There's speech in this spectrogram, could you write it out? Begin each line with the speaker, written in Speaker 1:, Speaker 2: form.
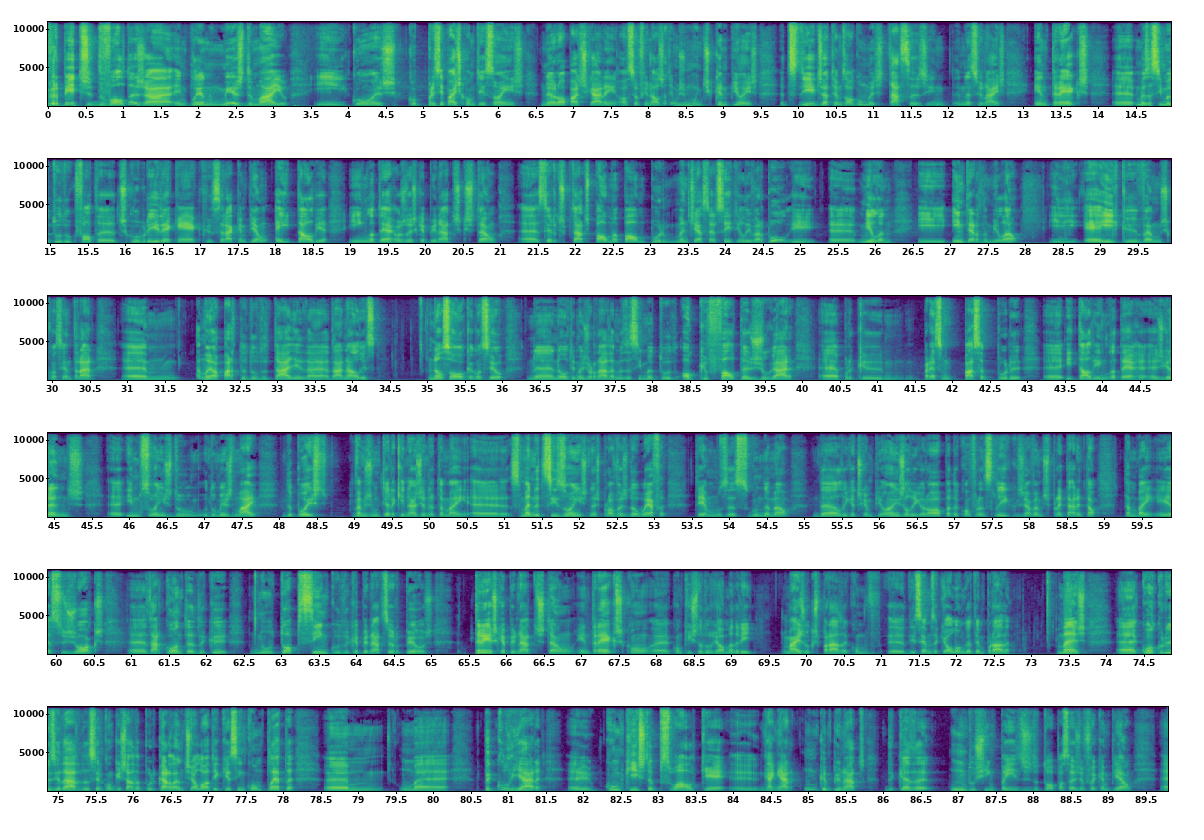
Speaker 1: Fever Pitch de volta, já em pleno mês de maio e com as principais competições na Europa a chegarem ao seu final. Já temos muitos campeões decididos, já temos algumas taças nacionais entregues, eh, mas acima de tudo o que falta descobrir é quem é que será campeão a Itália e Inglaterra, os dois campeonatos que estão a ser disputados palmo a palmo por Manchester City e Liverpool e eh, Milan e Inter de Milão e é aí que vamos concentrar um, a maior parte do detalhe da, da análise não só ao que aconteceu na, na, última jornada, mas acima de tudo ao que falta jogar, uh, porque parece-me que passa por uh, Itália e Inglaterra as grandes uh, emoções do, do mês de maio. Depois vamos meter aqui na agenda também a semana de decisões nas provas da UEFA. Temos a segunda mão da Liga dos Campeões, a Liga Europa, da Conference League. Já vamos espreitar então também esses jogos. Uh, dar conta de que no top 5 de campeonatos europeus, três campeonatos estão entregues, com a conquista do Real Madrid, mais do que esperada, como uh, dissemos aqui ao longo da temporada. Mas uh, com a curiosidade de ser conquistada por Carlo Ancelotti, que assim completa um, uma peculiar conquista pessoal, que é uh, ganhar um campeonato de cada um dos cinco países de top, ou seja, foi campeão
